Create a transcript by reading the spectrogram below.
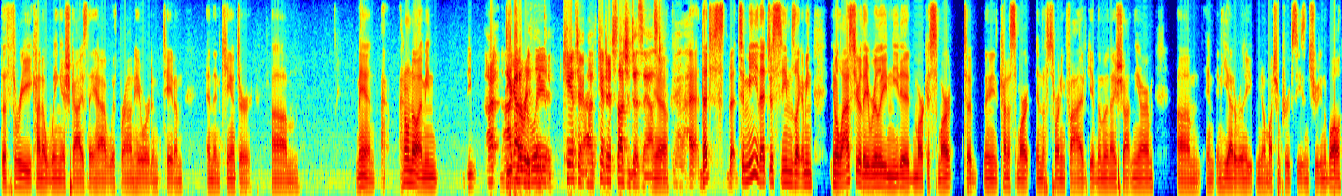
the three kind of wingish guys they have with Brown, Hayward, and Tatum, and then Kanter. Um, man, I, I don't know. I mean, I, I gotta rethink it. Kanter, uh, Kanter's such a disaster. I, that just that, to me that just seems like I mean, you know, last year they really needed Marcus Smart to. I mean, kind of smart in the starting five, gave them a nice shot in the arm, um, and and he had a really you know much improved season shooting the ball.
